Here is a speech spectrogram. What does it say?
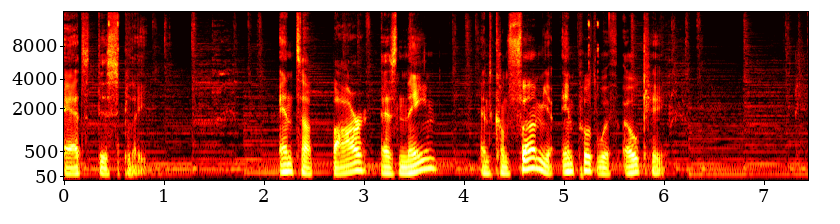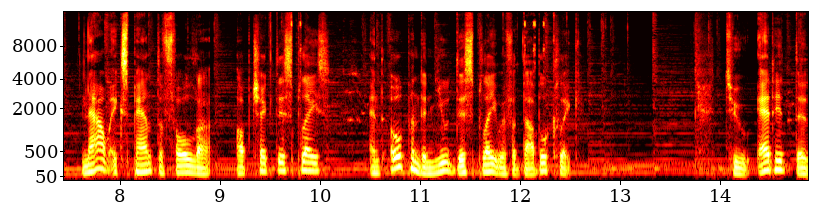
Add Display. Enter bar as name and confirm your input with OK. Now expand the folder Object Displays and open the new display with a double click. To edit the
